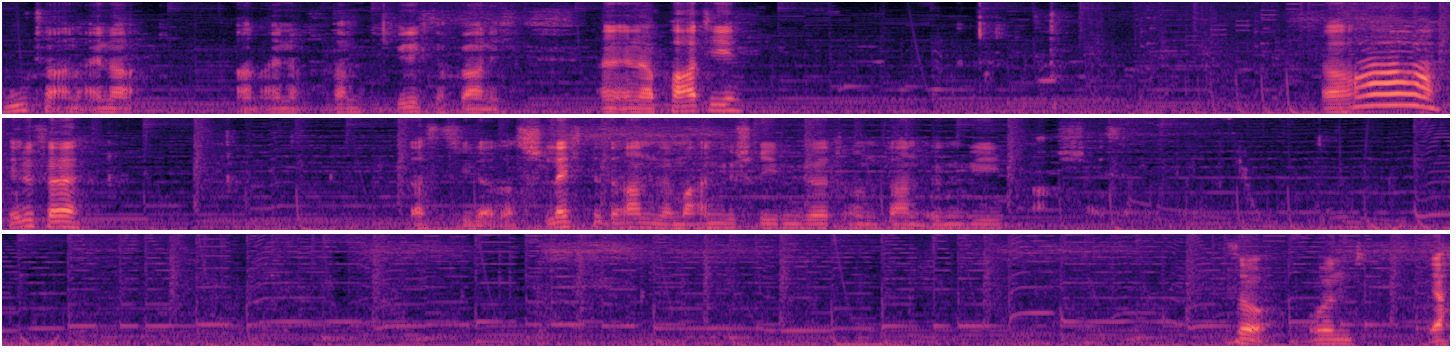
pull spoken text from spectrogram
Gute an einer, an einer, verdammt, will ich doch gar nicht, an einer Party. Ah, Hilfe! Das ist wieder das Schlechte dran, wenn man angeschrieben wird und dann irgendwie, ach scheiße. So, und ja,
